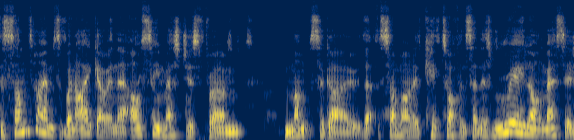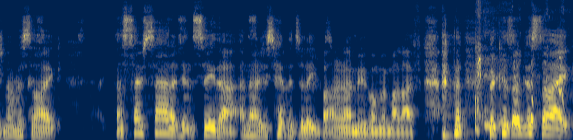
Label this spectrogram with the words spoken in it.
sometimes when I go in there, I'll see messages from months ago that someone had kicked off and sent this really long message. And I'm just like, that's so sad. I didn't see that. And then I just hit the delete button and I move on with my life because I'm just like,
